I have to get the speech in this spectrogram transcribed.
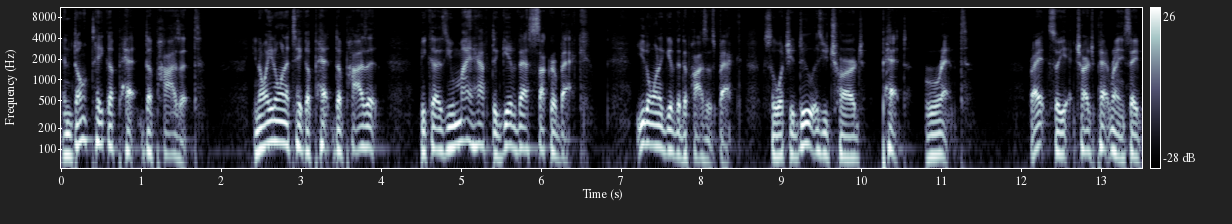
and don't take a pet deposit. You know why you don't want to take a pet deposit? Because you might have to give that sucker back. You don't want to give the deposits back. So what you do is you charge pet rent. Right? So you charge pet rent. You say,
